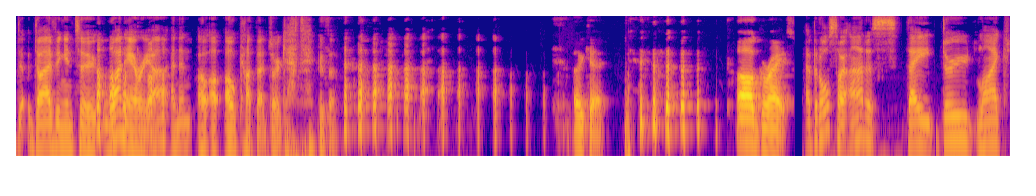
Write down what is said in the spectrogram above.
D- diving into one area and then I'll, I'll, I'll cut that joke out there because okay. oh, great. Uh, but also artists they do like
